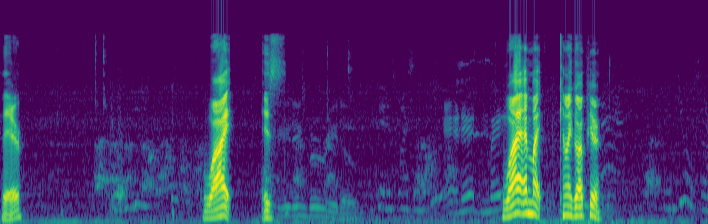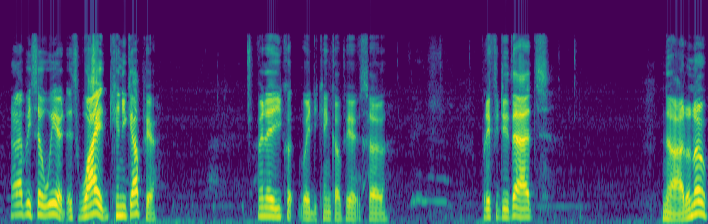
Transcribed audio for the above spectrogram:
there. Why is Why am I can I go up here? No, That'd be so weird. It's why can you go up here? Wait, no, you could wait, you can't go up here, so But if you do that No, I don't know.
